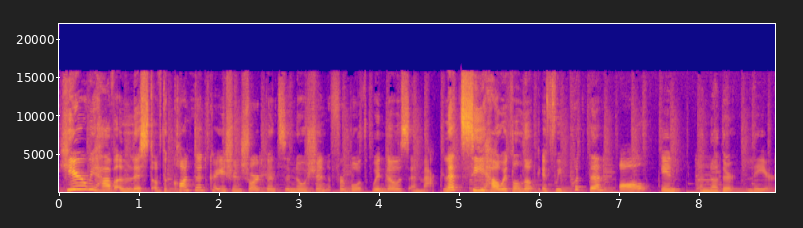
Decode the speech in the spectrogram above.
Here we have a list of the content creation shortcuts in Notion for both Windows and Mac. Let's see how it'll look if we put them all in another layer.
